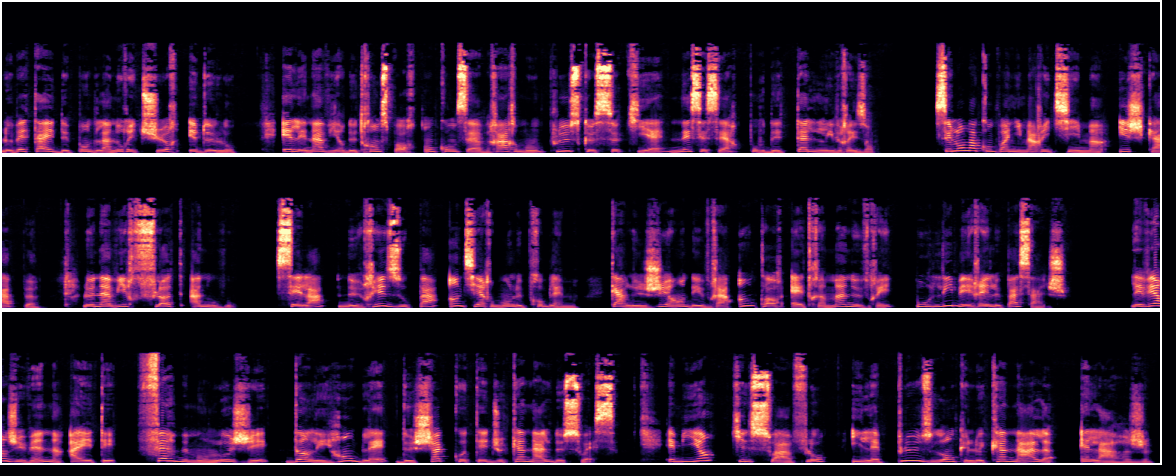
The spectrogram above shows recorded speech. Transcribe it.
Le bétail dépend de la nourriture et de l'eau, et les navires de transport en conservent rarement plus que ce qui est nécessaire pour de telles livraisons. Selon la compagnie maritime Ishkap, le navire flotte à nouveau. Cela ne résout pas entièrement le problème, car le géant devra encore être manœuvré pour libérer le passage. Le a été fermement logé dans les remblais de chaque côté du canal de Suez. Et bien qu'il soit à flot, il est plus long que le canal est large,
